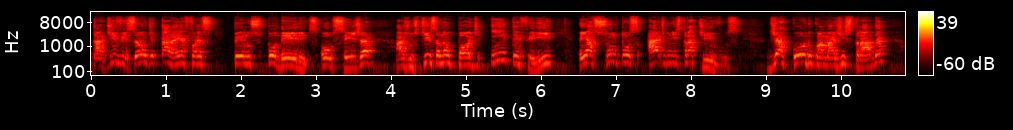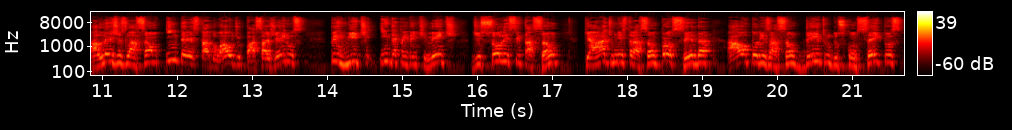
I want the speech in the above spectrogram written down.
da divisão de tarefas pelos poderes, ou seja, a Justiça não pode interferir em assuntos administrativos. De acordo com a magistrada, a legislação interestadual de passageiros permite, independentemente de solicitação, que a administração proceda à autorização dentro dos conceitos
